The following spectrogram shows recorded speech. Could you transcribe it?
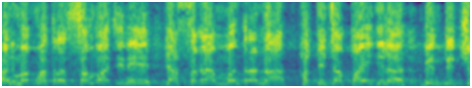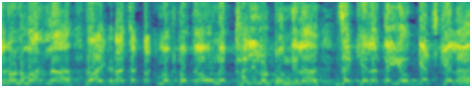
आणि मग मात्र संभाजीने या सगळ्या मंत्र्यांना हत्तीच्या पाय नाही दिलं. भिंतीत चिरून मारलं. रायगडाच्या टकमक टोकावरनं खाली लुटून दिलं. जे केलं ते योग्यच केलं.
